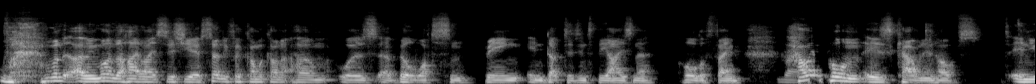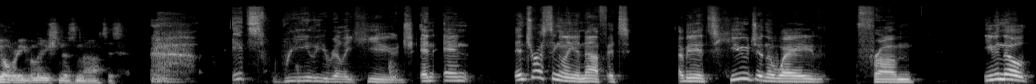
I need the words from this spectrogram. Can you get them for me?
One, I mean, one of the highlights this year, certainly for Comic Con at home, was uh, Bill Watterson being inducted into the Eisner Hall of Fame. Right. How important is Calvin and Hobbes in your evolution as an artist? it's really really huge and and interestingly enough it's i mean it's huge in the way from even though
